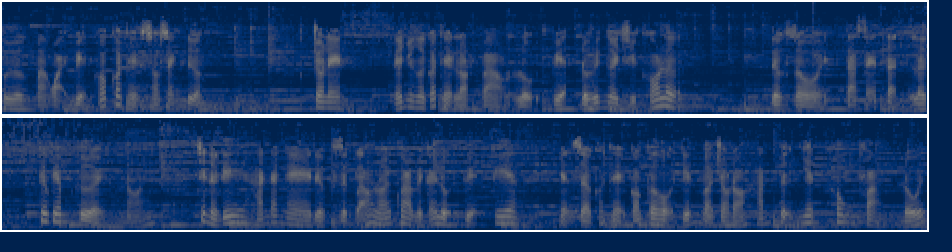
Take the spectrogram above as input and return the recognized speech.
phương mà ngoại viện khó có thể so sánh được. Cho nên, nếu như ngươi có thể lọt vào nội viện đối với ngươi chỉ khó lợi. Được rồi, ta sẽ tận lực. Tiêu viêm cười, nói. Trên đường đi, hắn đã nghe được dực lão nói qua về cái nội viện kia. Hiện giờ có thể có cơ hội tiến vào trong đó, hắn tự nhiên không phản đối.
